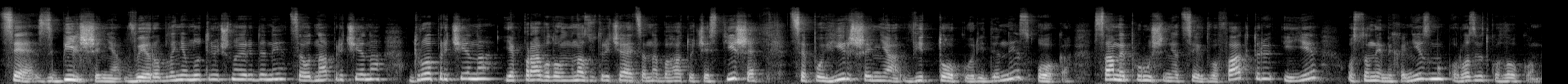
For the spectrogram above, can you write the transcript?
це збільшення вироблення внутрішньої рідини, це одна причина. Друга причина, як правило, вона зустрічається набагато частіше, це погіршення відтоку рідини з ока. Саме порушення цих двох факторів і є основним механізмом розвитку глаукоми.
